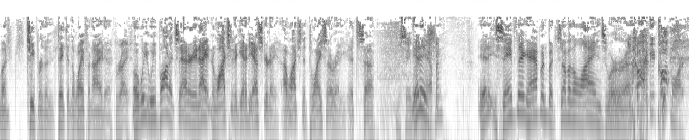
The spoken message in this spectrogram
but it's cheaper than taking the wife and I to. Right. Well, we we bought it Saturday night and watched it again yesterday. I watched it twice already. It's uh, The same It thing is. happened. it same thing happened, but some of the lines were uh, Caught, you caught more.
